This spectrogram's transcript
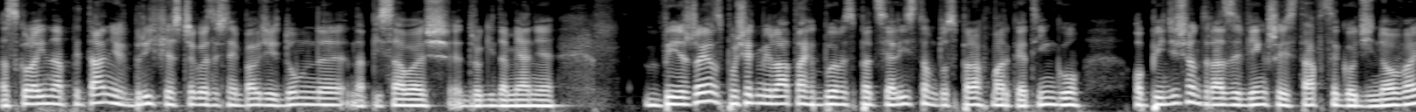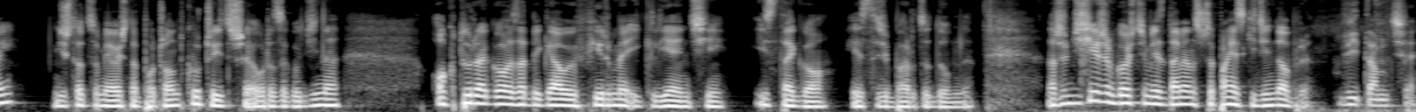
A z kolei na pytanie w briefie, z czego jesteś najbardziej dumny, napisałeś, drogi Damianie, wyjeżdżając po 7 latach byłem specjalistą do spraw marketingu o 50 razy większej stawce godzinowej niż to, co miałeś na początku, czyli 3 euro za godzinę, o którego zabiegały firmy i klienci i z tego jesteś bardzo dumny. Naszym dzisiejszym gościem jest Damian Szczepański. Dzień dobry. Witam cię.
